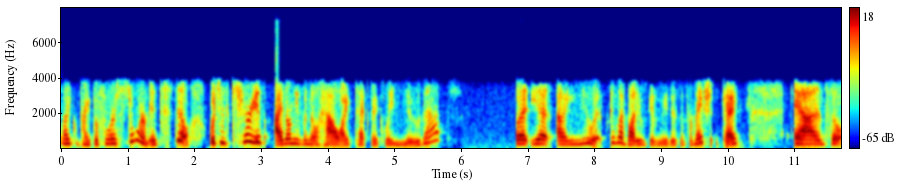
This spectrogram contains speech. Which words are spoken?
like right before a storm. It's still, which is curious. I don't even know how I technically knew that, but yet I knew it because my body was giving me this information. Okay. And so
